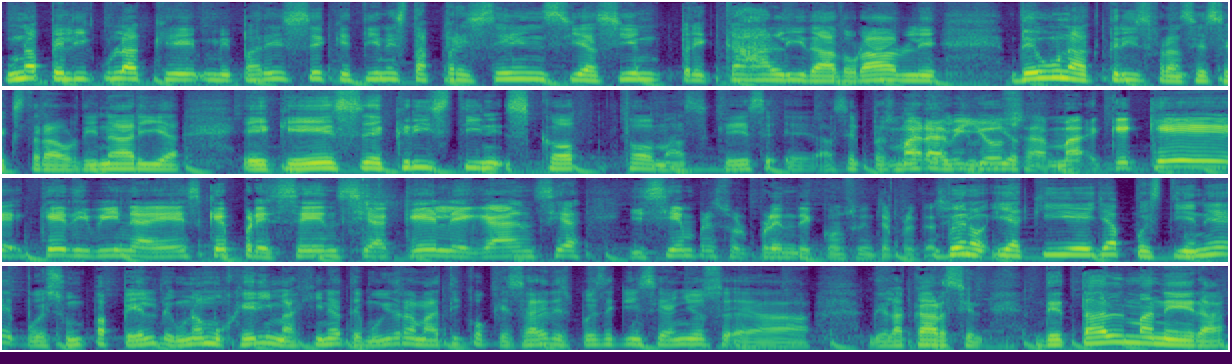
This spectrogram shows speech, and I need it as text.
Una película que me parece que tiene esta presencia siempre cálida, adorable, de una actriz francesa extraordinaria, eh, que es eh, Christine Scott Thomas, que es eh, hace el personaje. Maravillosa, qué, qué, qué divina es, qué presencia, qué elegancia y siempre sorprende con su interpretación. Bueno, y aquí ella pues tiene pues un papel de una mujer, imagínate, muy dramático que sale después de 15 años de la cárcel, de tal manera,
